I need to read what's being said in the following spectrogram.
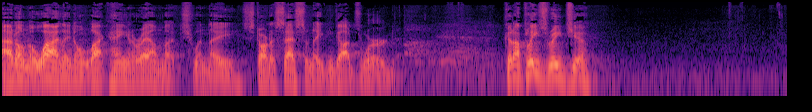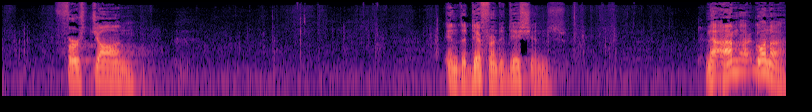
I don't know why they don't like hanging around much when they start assassinating God's Word. Could I please read you 1 John in the different editions? Now, I'm not going to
